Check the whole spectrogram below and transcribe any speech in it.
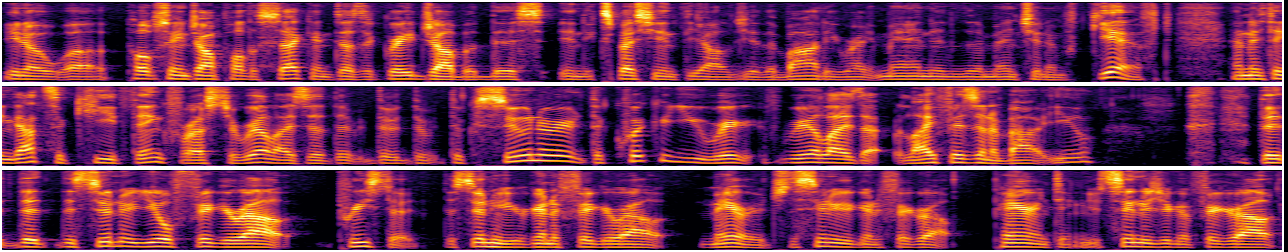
you know, uh, Pope Saint John Paul II does a great job of this, in especially in theology of the body, right? Man in the dimension of gift, and I think that's the key thing for us to realize that the the, the, the sooner, the quicker you re- realize that life isn't about you, the, the the sooner you'll figure out priesthood, the sooner you're going to figure out marriage, the sooner you're going to figure out parenting, the sooner you're going to figure out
